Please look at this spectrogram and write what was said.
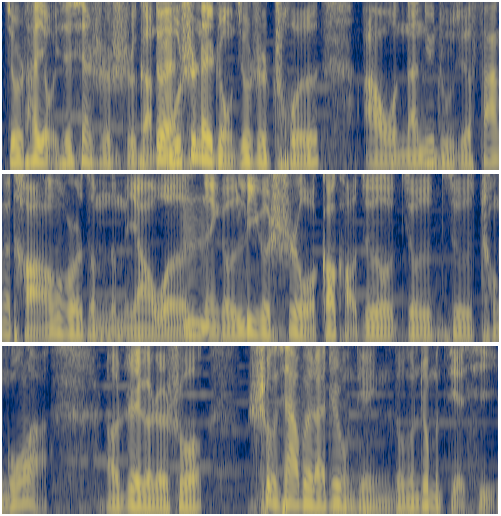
就是它有一些现实的实感，不是那种就是纯啊，我男女主角发个糖或者怎么怎么样，我嗯那个立个誓，我高考就就就成功了。然后这个人说，《盛夏未来》这种电影你都能这么解析，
